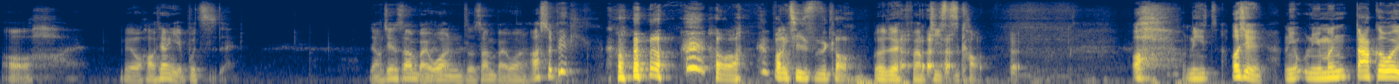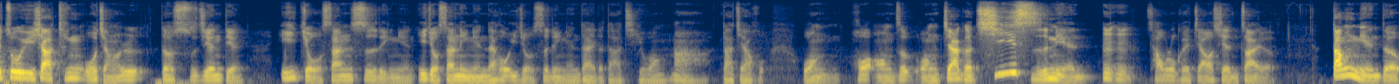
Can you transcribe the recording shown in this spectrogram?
哦，没有，好像也不止哎。两千三百万这三百万啊，随便，好吧，放弃思考。对不对？放弃思考。啊，你而且你你们大各位注意一下，听我讲的日的时间点，一九三四零年、一九三零年代或一九四零年代的大饥荒，那大家伙往或往这往加个七十年，嗯嗯，差不多可以加到现在了。当年的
